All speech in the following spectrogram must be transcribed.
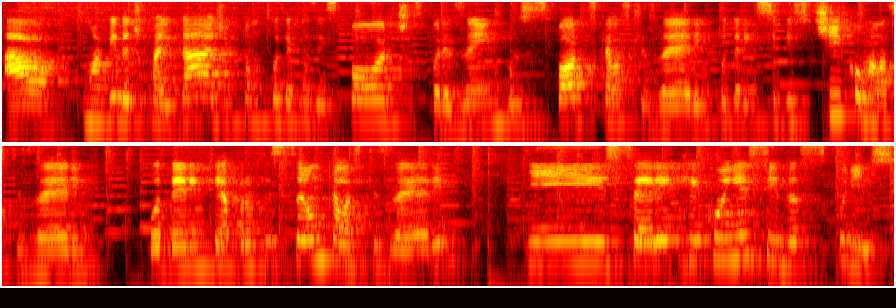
a uma vida de qualidade, então poder fazer esportes, por exemplo, os esportes que elas quiserem, poderem se vestir como elas quiserem, poderem ter a profissão que elas quiserem e serem reconhecidas por isso.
